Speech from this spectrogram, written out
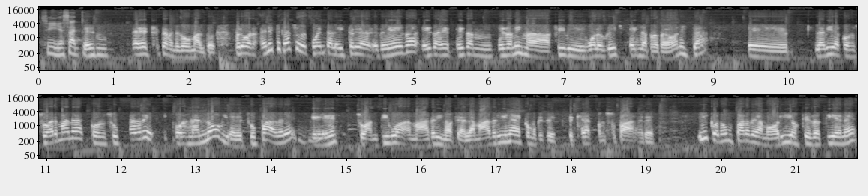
Sí, exacto. es exactamente como Malcolm. Pero bueno, en este caso cuenta la historia de ella, ella, es- ella, ella misma, Phoebe Waller-Bridge, es la protagonista, eh, la vida con su hermana, con su padre y con la novia de su padre, que es su antigua madrina, o sea, la madrina es como que se, se queda con su padre. Y con un par de amoríos que ella tiene,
